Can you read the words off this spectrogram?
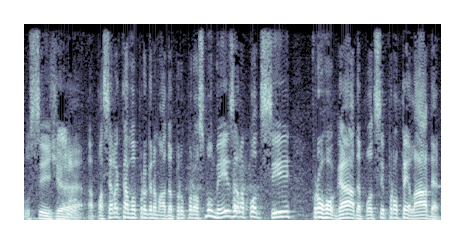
Ou seja, a parcela que estava programada para o próximo mês, ela pode ser prorrogada, pode ser protelada.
